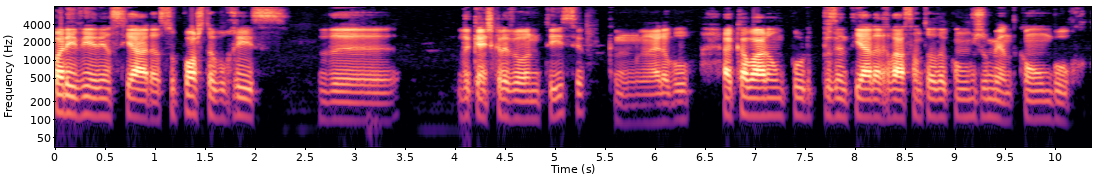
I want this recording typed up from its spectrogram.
para evidenciar a suposta burrice de, de quem escreveu a notícia, que não era burro, acabaram por presentear a redação toda com um jumento, com um burro.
